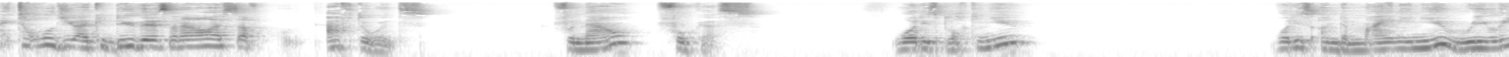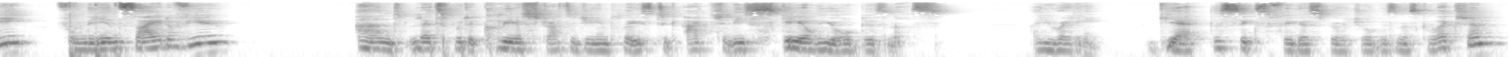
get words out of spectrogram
I told you I could do this and all that stuff afterwards. For now, focus. What is blocking you? What is undermining you really from the inside of you? and let's put a clear strategy in place to actually scale your business. Are you ready? Get the six figure spiritual business collection.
